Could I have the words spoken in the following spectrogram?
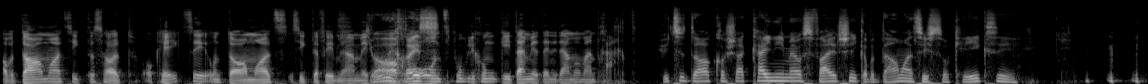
Aber damals war das halt okay gewesen und damals sieht der Film ja auch mega Jo, und das Publikum gibt einem ja dann in dem Moment recht. Heutzutage kannst du auch keine mehr aufs Feld schicken, aber damals war es okay. Gewesen.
